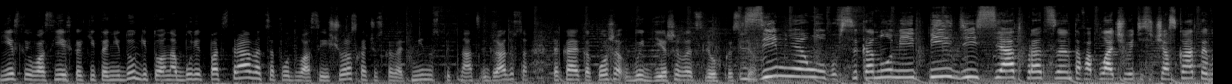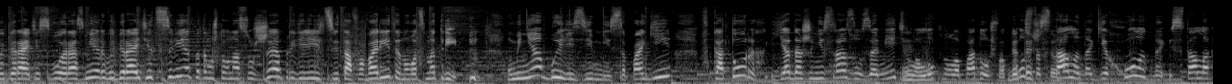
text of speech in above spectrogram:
Если у вас есть какие-то недуги, то она будет подстраиваться под вас. И еще раз хочу сказать, минус 15 градусов, такая как кожа выдерживает с легкостью. Зимняя обувь с экономией 50%. Оплачивайте сейчас картой, выбирайте свой размер, выбирайте цвет, потому что у нас уже определили цвета фавориты. Но вот смотри, у меня были зимние сапоги, в которых я даже не сразу заметила, угу. лопнула подошва. Да Просто стало ноге холодно и стало,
